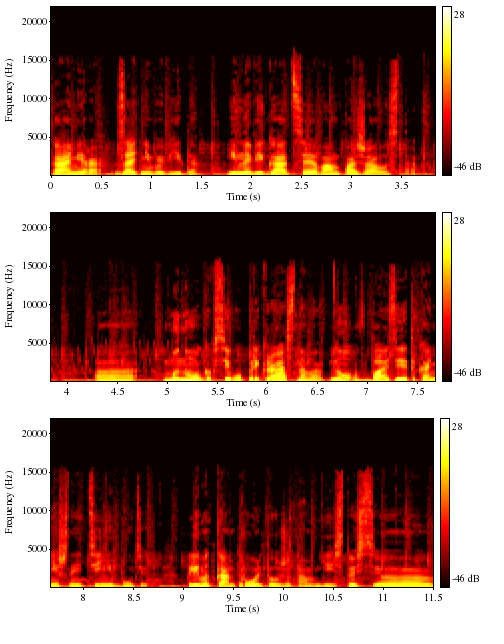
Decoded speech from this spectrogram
камера заднего вида, и навигация вам, пожалуйста. Э, много всего прекрасного, но в базе это, конечно, идти не будет. Климат-контроль тоже там есть. То есть э,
